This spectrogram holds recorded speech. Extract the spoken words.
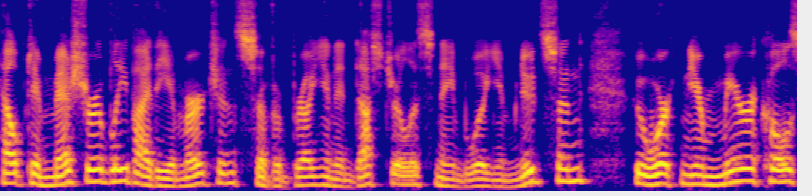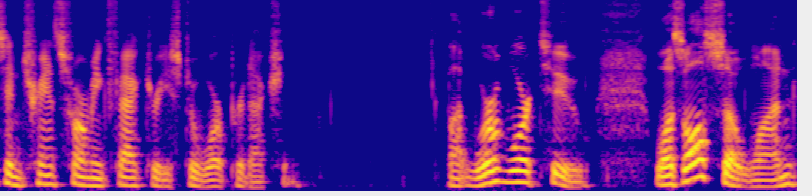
helped immeasurably by the emergence of a brilliant industrialist named William Knudsen, who worked near miracles in transforming factories to war production. But World War II was also won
